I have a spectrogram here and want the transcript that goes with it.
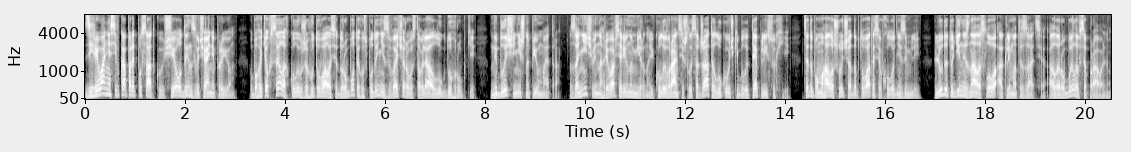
Зігрівання сівка перед посадкою ще один звичайний прийом. У багатьох селах, коли вже готувалася до роботи, господині з вечора виставляла лук до грубки, не ближче, ніж на пів метра. За ніч він нагрівався рівномірно, і коли вранці йшли саджати, луковички були теплі й сухі. Це допомагало швидше адаптуватися в холодній землі. Люди тоді не знали слова акліматизація, але робили все правильно.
